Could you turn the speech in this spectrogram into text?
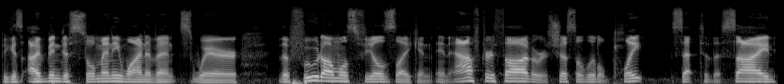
Because I've been to so many wine events where the food almost feels like an, an afterthought or it's just a little plate set to the side.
